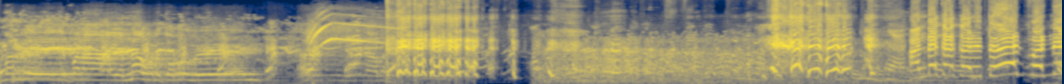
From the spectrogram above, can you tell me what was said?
வந்து இப்ப நான் என்ன உங்கள்கிட்ட சொல்றது? அந்த காக்கோட தேர்ட் பொண்ணு.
